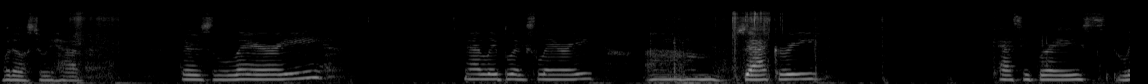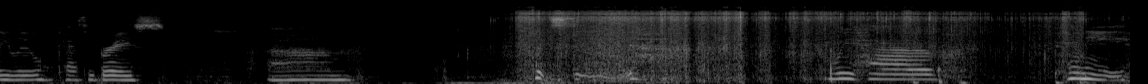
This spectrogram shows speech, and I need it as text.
what else do we have? There's Larry, Natalie Blick's Larry um, Zachary, Cassie Brace, Lilu, Cassie Brace. Um, let's see. We have Penny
